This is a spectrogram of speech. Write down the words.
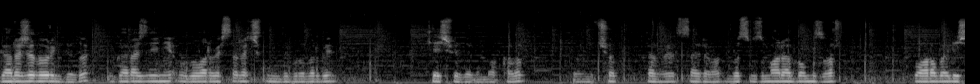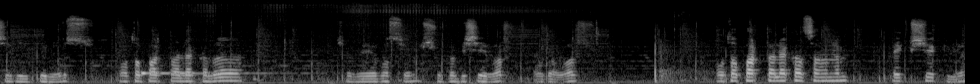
Garaja doğru gidiyordu. Bu garajda yeni odalar vesaire açıldığında buraları bir keşfedelim bakalım. Böyle çöpler vesaire var. Burası bizim arabamız var. Bu arabayla işe gidip görüyoruz. Otoparkla alakalı şuraya basıyorum. Şurada bir şey var. O da var. Otoparkla alakalı sanırım pek bir şey yok ya.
